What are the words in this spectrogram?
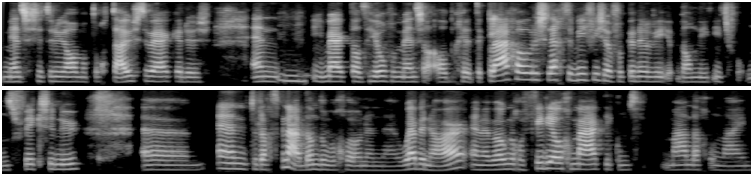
mensen zitten nu allemaal toch thuis te werken. Dus, en Mhm. je merkt dat heel veel mensen al beginnen te klagen over de slechte wifi. Zo van, kunnen jullie dan niet iets voor ons fixen nu? Ehm, en toen dachten we, nou, dan doen we gewoon een eh, webinar. En we hebben ook nog een video gemaakt, die komt maandag online.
